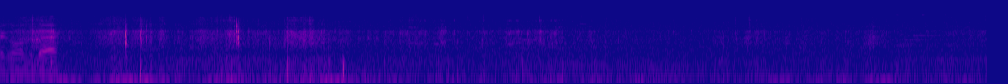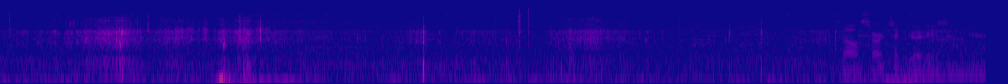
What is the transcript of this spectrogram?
Should I go in the back? There's all sorts of goodies in here.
